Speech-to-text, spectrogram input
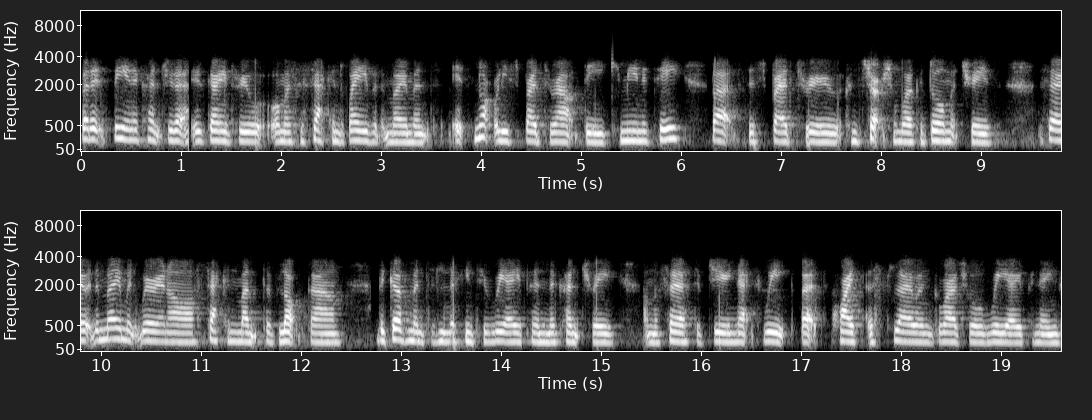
but it's been a country that is going through almost a second wave at the moment. It's not really spread throughout the community, but it's spread through construction worker dormitories. So at the moment, we're in our second month of lockdown. The government is looking to reopen the country on the 1st of June next week, but quite a slow and gradual reopening.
